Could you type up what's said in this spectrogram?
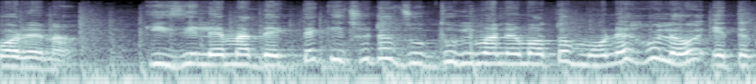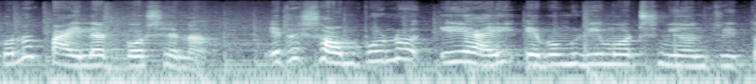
পড়ে না। কিজিলেমা দেখতে কিছুটা যুদ্ধ বিমানের মতো মনে হলেও এতে কোনো পাইলট বসে না। এটা সম্পূর্ণ এআই এবং রিমোট নিয়ন্ত্রিত।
